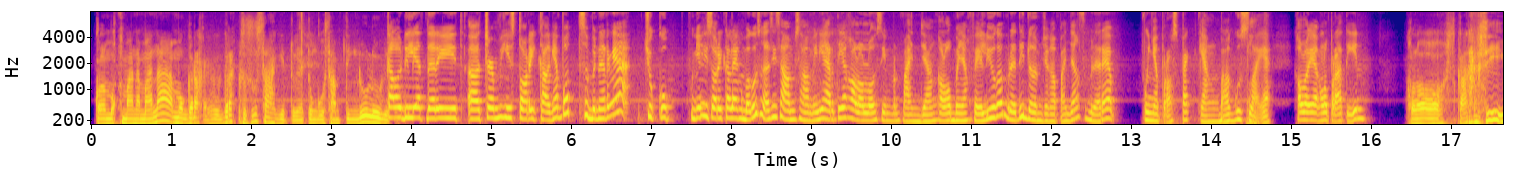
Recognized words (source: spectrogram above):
kalau mau ke mana-mana mau gerak gerak susah gitu ya tunggu something dulu gitu. Kalau dilihat dari uh, term historicalnya, Pot sebenarnya cukup punya historical yang bagus nggak sih saham-saham ini? Artinya kalau lo simpen panjang, kalau banyak value kan berarti dalam jangka panjang sebenarnya punya prospek yang bagus lah ya. Kalau yang lo perhatiin, Kalau sekarang sih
